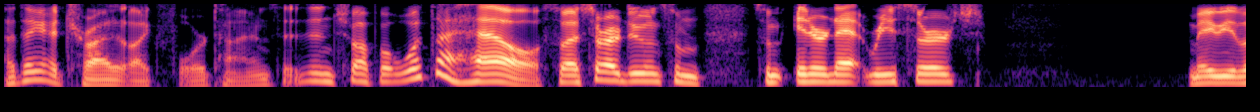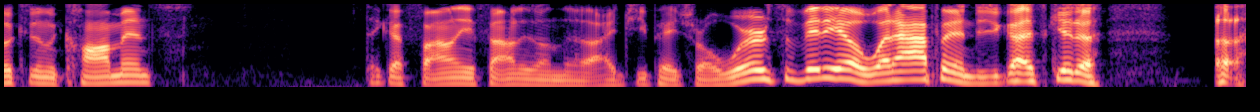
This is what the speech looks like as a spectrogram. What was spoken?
I think I tried it like four times. It didn't show up. But what the hell? So I started doing some some internet research. Maybe looked in the comments. I think I finally found it on the IG page. Where's the video? What happened? Did you guys get a, a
